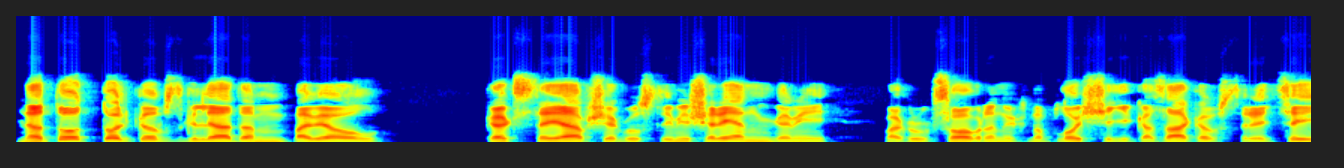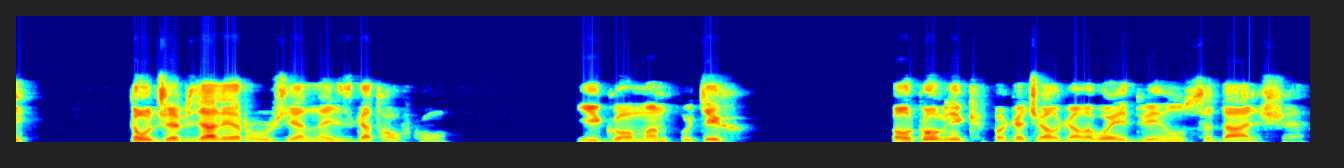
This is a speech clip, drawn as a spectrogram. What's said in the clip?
но тот только взглядом повел, как стоявшие густыми шеренгами вокруг собранных на площади казаков стрельцы тут же взяли ружья на изготовку. И гомон утих. Полковник покачал головой и двинулся дальше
